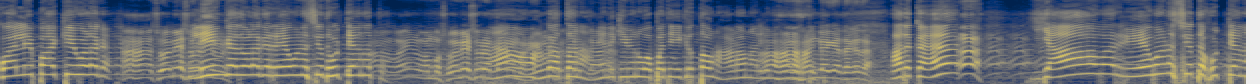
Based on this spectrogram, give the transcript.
ಕೊಲ್ಲಿ ಪಾಕಿ ಒಳಗ ಲಿಂಗದೊಳಗೆ ಲಿಂಗದೊಳಗ ರೇವಣಸಿದ್ ಹುಟ್ಟ್ಯಾನತ್ತ ಒಮ್ಮ ಸೋಮೇಶ್ವರ ಹಾ ಹಂಗತ್ತಾನ ನಿನ್ನ ಕಿವಿನ ಒಪ್ಪತಿ ಆಗಿರ್ತಾವನ ಆಡವನ ಹಂಗಾಗಿ ತಗದ ಅದಕ್ಕ ಯಾವ ರೇವಣ ಸಿದ್ಧ ಹುಟ್ಟ್ಯಾನ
